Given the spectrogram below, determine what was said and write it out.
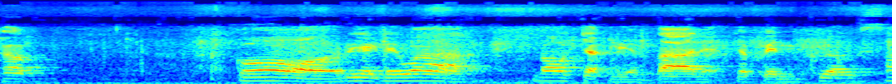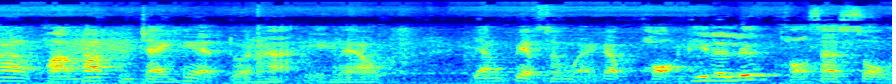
ครับ ก็เรียกได้ว่า นอกจากเหรียญตาเนี่ยจะเป็นเครื่องสร้างความภาคภูมิใจให้กับตัวทหารเองแล้ว ยังเปรียบเสมือนกับของที่ระลึกของสะสม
